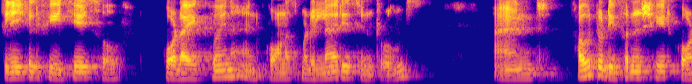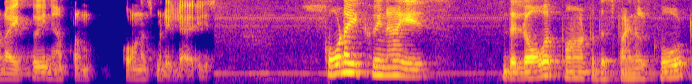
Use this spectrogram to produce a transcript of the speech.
clinical features of Cauda equina and Conus medullaris syndromes and how to differentiate Cauda equina from Conus medullaris. Cauda equina is the lower part of the spinal cord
